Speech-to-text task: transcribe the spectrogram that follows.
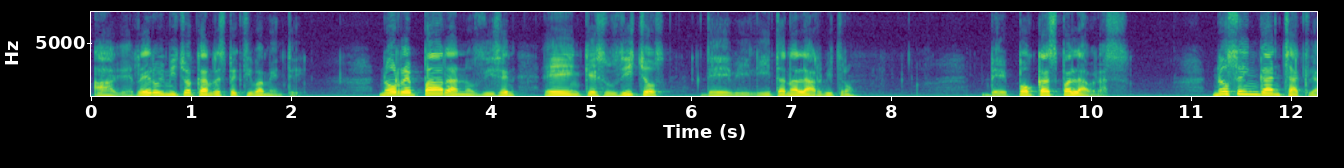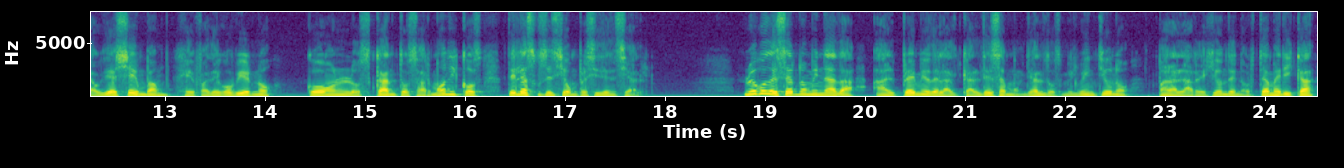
a Guerrero y Michoacán respectivamente. No repara, nos dicen, en que sus dichos debilitan al árbitro. De pocas palabras. No se engancha Claudia Sheinbaum, jefa de gobierno, con los cantos armónicos de la sucesión presidencial. Luego de ser nominada al premio de la Alcaldesa Mundial 2021 para la región de Norteamérica,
